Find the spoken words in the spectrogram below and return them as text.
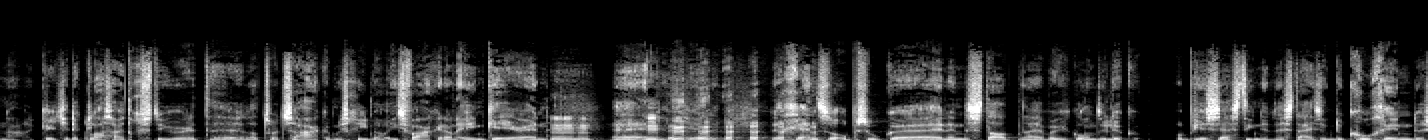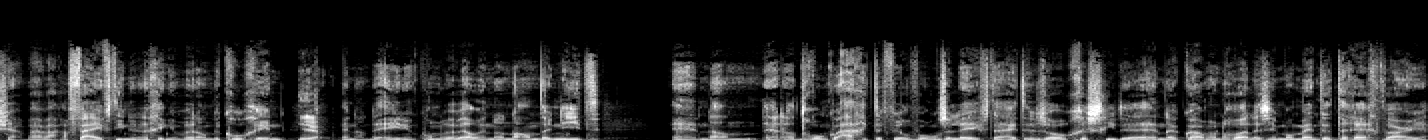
nou, een keertje de klas uitgestuurd. Uh, dat soort zaken. Misschien wel iets vaker dan één keer. En, mm -hmm. uh, en een beetje de, grenzen opzoeken. En in de stad, nou, je kon natuurlijk op je zestiende destijds ook de kroeg in. Dus ja, wij waren vijftien en dan gingen we dan de kroeg in. Ja. En dan de ene konden we wel en dan de ander niet. En dan, ja, dan dronken we eigenlijk te veel voor onze leeftijd. En zo geschieden. En dan kwamen we nog wel eens in momenten terecht waar je,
